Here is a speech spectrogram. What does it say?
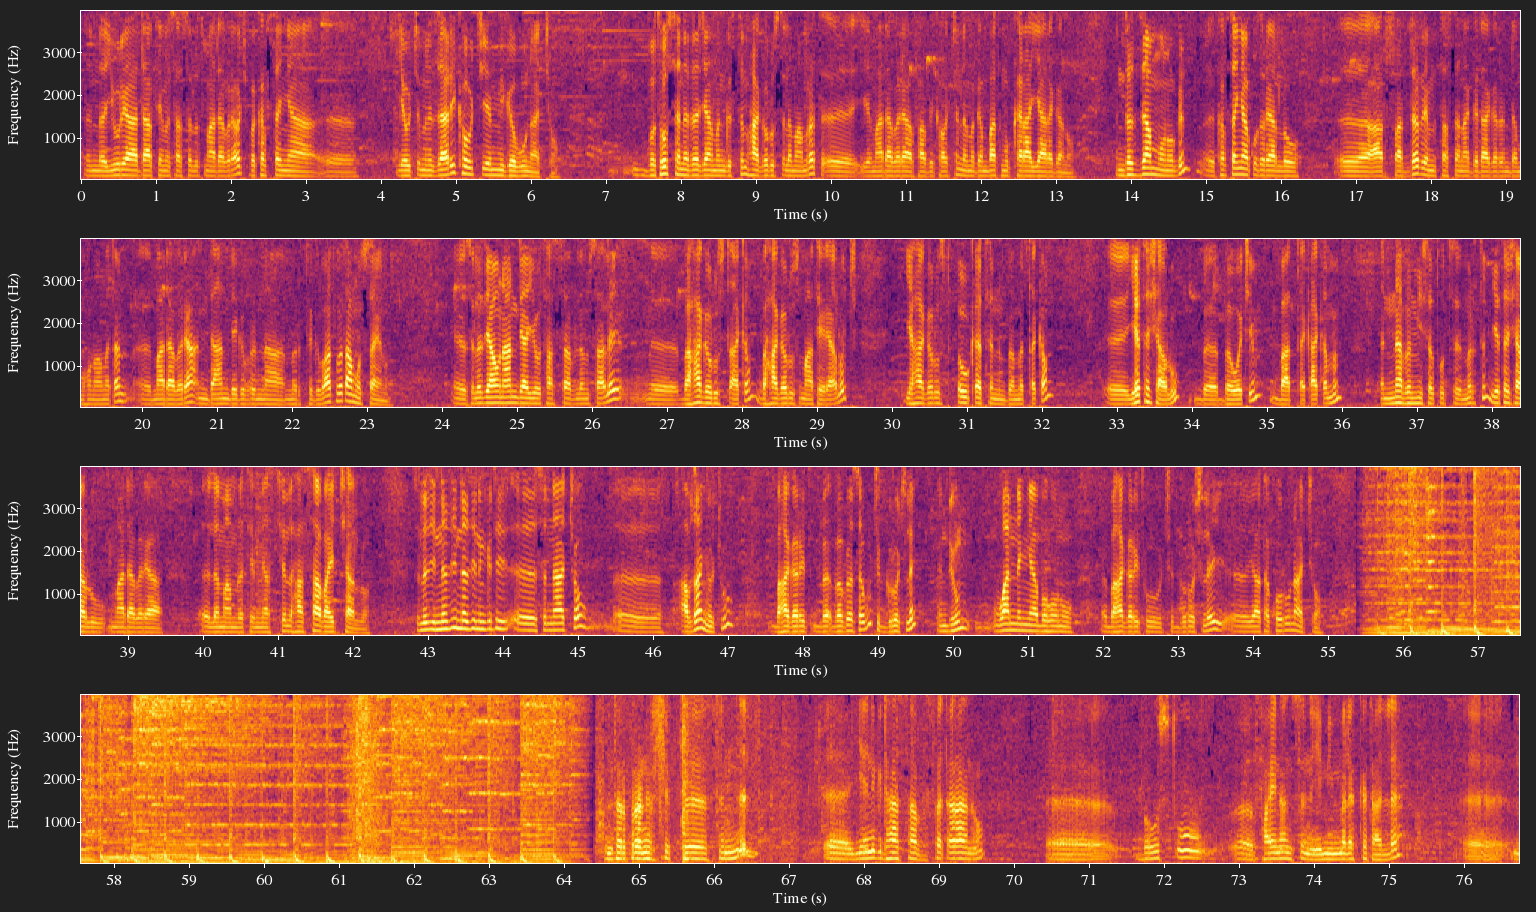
እንደ ዩሪያ፣ ዳፕ የመሳሰሉት ማዳበሪያዎች በከፍተኛ የውጭ ምንዛሪ ከውጭ የሚገቡ ናቸው። በተወሰነ ደረጃ መንግስትም ሀገር ውስጥ ለማምረት የማዳበሪያ ፋብሪካዎችን ለመገንባት ሙከራ እያደረገ ነው። እንደዛም ሆኖ ግን ከፍተኛ ቁጥር ያለው አርሶ አደር የምታስተናግድ ሀገር እንደመሆኗ መጠን ማዳበሪያ እንደ አንድ የግብርና ምርት ግብዓት በጣም ወሳኝ ነው። ስለዚህ አሁን አንድ ያየሁት ሀሳብ ለምሳሌ በሀገር ውስጥ አቅም፣ በሀገር ውስጥ ማቴሪያሎች የሀገር ውስጥ እውቀትን በመጠቀም የተሻሉ በወጪም በአጠቃቀምም እና በሚሰጡት ምርትም የተሻሉ ማዳበሪያ ለማምረት የሚያስችል ሀሳብ አይቻለሁ። ስለዚህ እነዚህ እነዚህን እንግዲህ ስናያቸው አብዛኞቹ በህብረተሰቡ ችግሮች ላይ እንዲሁም ዋነኛ በሆኑ በሀገሪቱ ችግሮች ላይ ያተኮሩ ናቸው። ኢንተርፕረነርሺፕ ስንል የንግድ ሀሳብ ፈጠራ ነው። በውስጡ ፋይናንስን የሚመለከት አለ።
